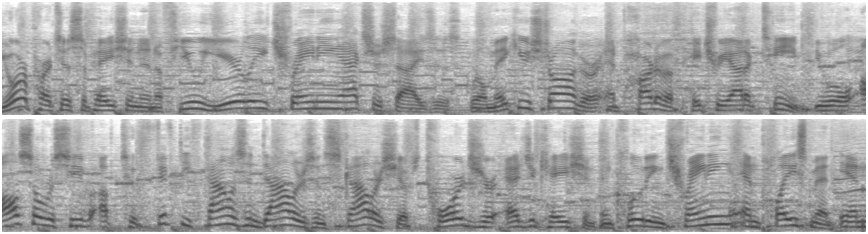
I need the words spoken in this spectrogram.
Your participation in a few yearly training exercises will make you stronger and part of a patriotic team. You will also receive up to $50,000 in scholarships towards your education, including training and placement in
